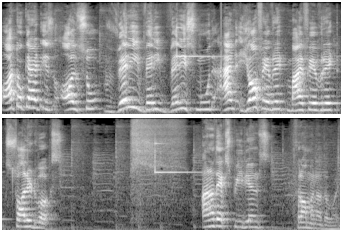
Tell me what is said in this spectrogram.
AutoCAD is also very, very, very smooth and your favorite, my favorite, SolidWorks. Another experience from another world.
